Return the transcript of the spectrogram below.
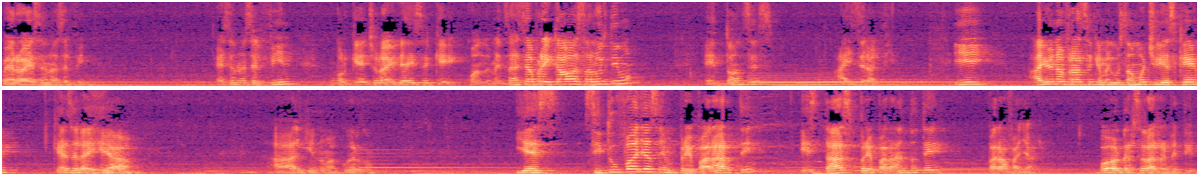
Pero ese no es el fin. Ese no es el fin, porque de hecho la Biblia dice que cuando el mensaje se ha predicado hasta el último, entonces ahí será el fin. Y hay una frase que me gusta mucho y es que, que se la dije a, a alguien, no me acuerdo, y es, si tú fallas en prepararte, estás preparándote para fallar. Voy a volvérselo a repetir.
